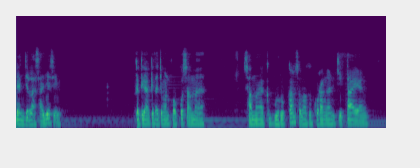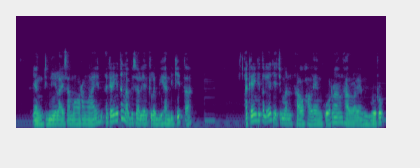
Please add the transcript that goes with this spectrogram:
dan jelas aja sih. Ketika kita cuman fokus sama sama keburukan sama kekurangan kita yang yang dinilai sama orang lain akhirnya kita nggak bisa lihat kelebihan di kita. Akhirnya kita lihat ya cuman hal-hal yang kurang hal-hal yang buruk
